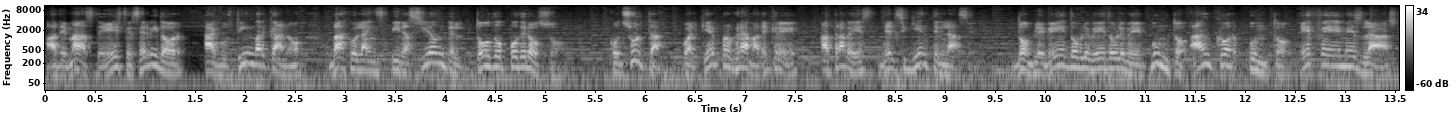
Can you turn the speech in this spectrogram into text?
Además de este servidor, Agustín Marcano, bajo la inspiración del Todopoderoso. Consulta cualquier programa de CRE a través del siguiente enlace www.anchor.fm slash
